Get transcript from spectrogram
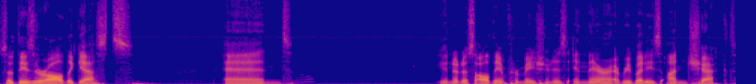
So these are all the guests. And you notice all the information is in there. Everybody's unchecked.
